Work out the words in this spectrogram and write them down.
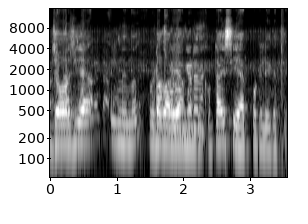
ജോർജിയയിൽ നിന്ന് വിട പറയാൻ വേണ്ടി കുട്ടായിസി എയർപോർട്ടിലേക്ക് എത്തി.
